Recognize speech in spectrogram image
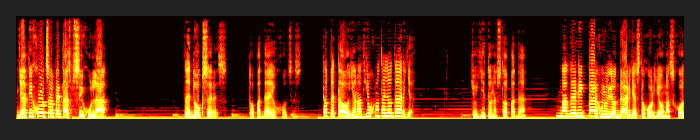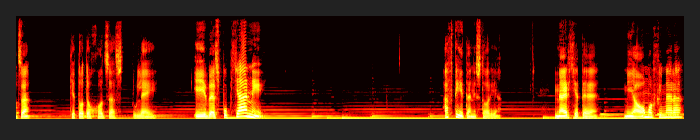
«Γιατί Χότζα πετάς ψίχουλα» «Δεν το ξέρες», το απαντάει ο Χότζας. «Τα πετάω για να διώχνω τα λιοντάρια». Και ο γείτονας του απαντά «Μα δεν υπάρχουν λιοντάρια στο χωριό μας Χότζα». Και τότε ο Χότζας του λέει «Είδες που πιάνει». Αυτή ήταν η ιστορία. Να έρχεται μία όμορφη μέρα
